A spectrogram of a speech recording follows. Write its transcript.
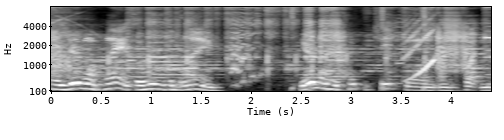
And you're the one playing, so who's to blame? You're the one who took the cheat thing and button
